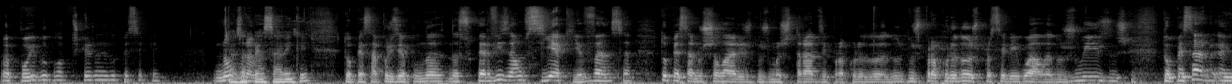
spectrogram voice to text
apoio do Bloco de Esquerda e do PCP. Não Estás terão. a pensar em quê? Estou a pensar, por exemplo, na, na, supervisão, se é que avança. Estou a pensar nos salários dos magistrados e procurador, dos procuradores para ser igual a dos juízes. Estou a pensar, em,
